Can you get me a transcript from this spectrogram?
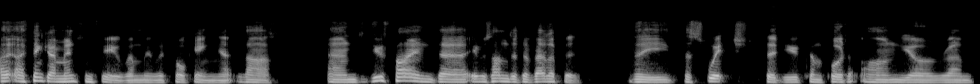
I, I, think I mentioned to you when we were talking uh, last and did you find uh, it was under developers the the switch that you can put on your um,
